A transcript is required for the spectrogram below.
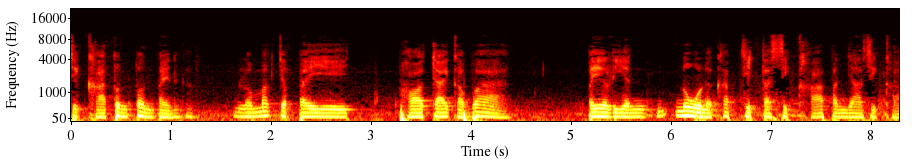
สิกขาต้นๆไปนะครับ เรามักจะไปพอใจกับว่า ไปเรียนนู่นนะครับ จิตตสิกขาปัญญาสิกขา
